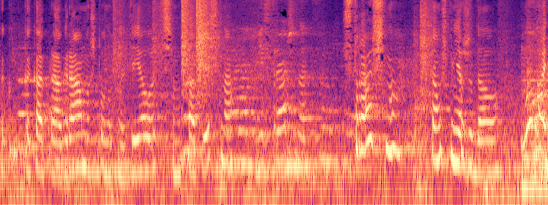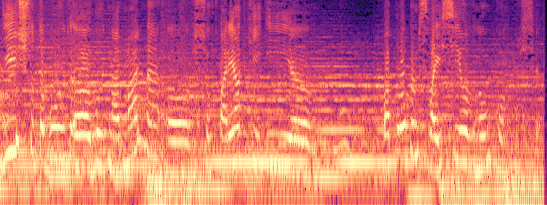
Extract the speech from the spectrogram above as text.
как, какая программа, что нужно делать. Ну, соответственно... Не страшно? Страшно, потому что не ожидала. Но надеюсь, что-то будет, э, будет нормально, э, все в порядке, и э, попробуем свои силы в новом конкурсе.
